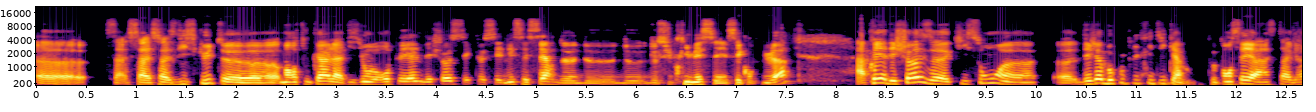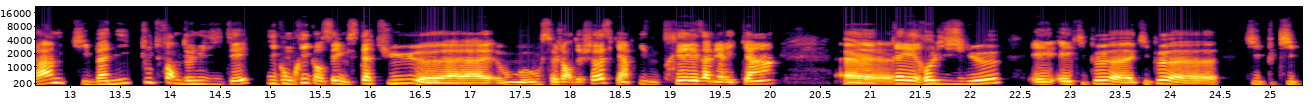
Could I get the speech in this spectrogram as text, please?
Ça, ça, se discute, mais en tout cas, la vision européenne des choses, c'est que c'est nécessaire de, supprimer ces, contenus-là. Après, il y a des choses euh, qui sont euh, euh, déjà beaucoup plus critiquables. On peut penser à Instagram qui bannit toute forme de nudité, y compris quand c'est une statue ou, ce genre de choses, qui a un prisme très américain, très religieux et, qui peut, qui peut qui, qui,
